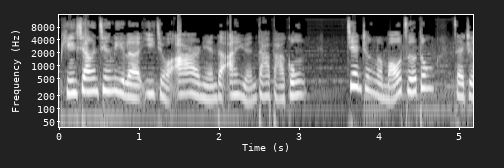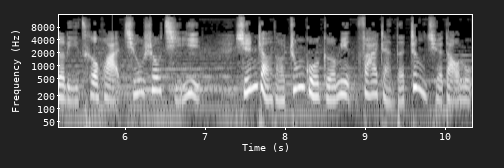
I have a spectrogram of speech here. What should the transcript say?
萍乡经历了一九二二年的安源大罢工。见证了毛泽东在这里策划秋收起义，寻找到中国革命发展的正确道路。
